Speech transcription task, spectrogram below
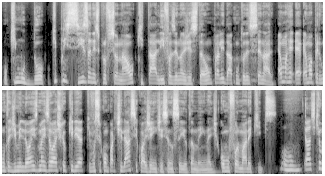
O que mudou? O que precisa nesse profissional que está ali fazendo a gestão para lidar com todo esse cenário? É uma, é, é uma pergunta de milhões, mas eu acho que eu queria que você compartilhasse com a gente esse anseio também, né? De como formar equipes. Bom, eu acho que o,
